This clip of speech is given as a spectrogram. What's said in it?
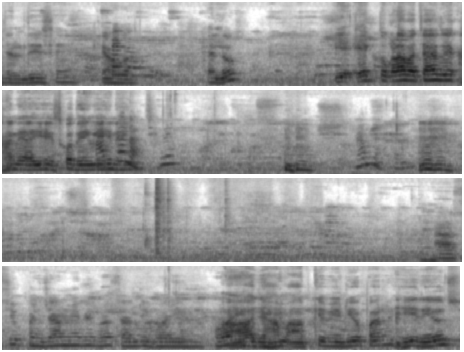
जल्दी से क्या हुआ? हेलो ये एक टुकड़ा बचा है ये खाने आई है इसको देंगे ही नहीं। हम्म। पंजाब में भी बहुत सर्दी हो रही है। आज हम आपके वीडियो पर ही रील्स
